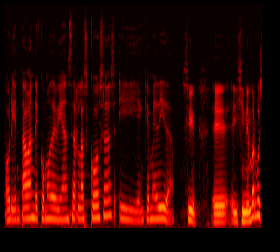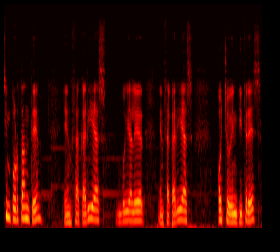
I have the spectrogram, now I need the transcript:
orientaban de cómo debían ser las cosas y en qué medida. Sí, eh, y sin embargo es importante en Zacarías, voy a leer en Zacarías 8:23,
